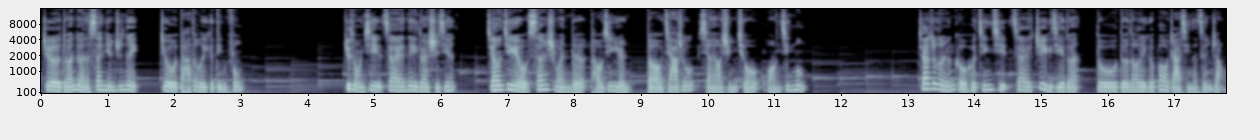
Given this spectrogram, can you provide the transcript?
这短短的三年之内，就达到了一个顶峰。据统计，在那段时间，将近有三十万的淘金人到加州，想要寻求黄金梦。加州的人口和经济在这个阶段都得到了一个爆炸性的增长。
